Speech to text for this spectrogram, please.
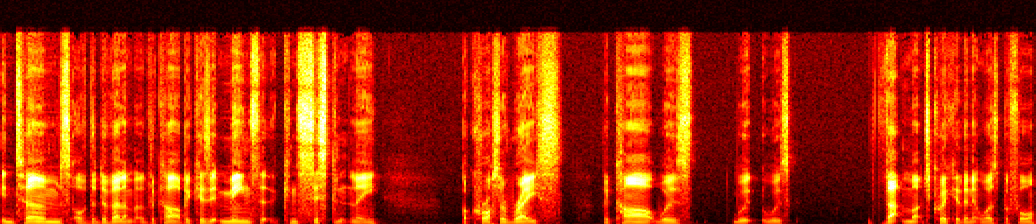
in terms of the development of the car because it means that consistently across a race, the car was was, was that much quicker than it was before.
